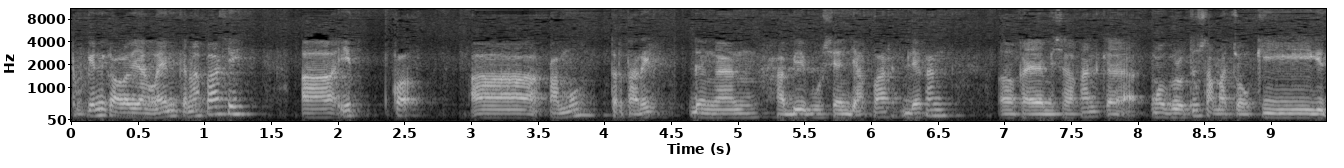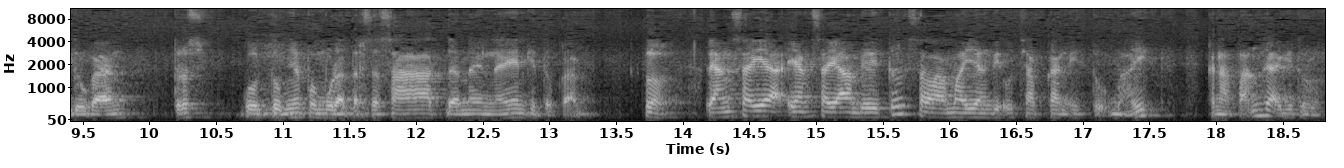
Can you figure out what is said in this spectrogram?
Mungkin kalau yang lain kenapa sih Ip, kok eh, kamu tertarik dengan Habib Hussein Jafar? Dia kan eh, kayak misalkan kayak ngobrol tuh sama Coki gitu kan. Terus kultumnya pemuda tersesat dan lain-lain gitu kan. Loh, yang saya yang saya ambil itu selama yang diucapkan itu baik, kenapa enggak gitu loh?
